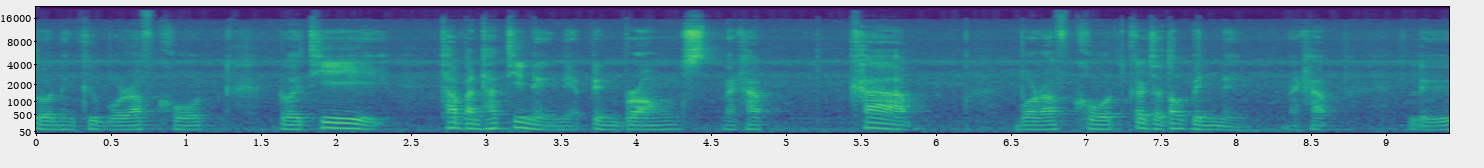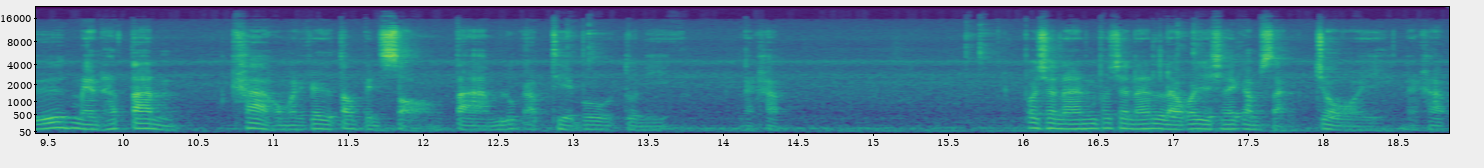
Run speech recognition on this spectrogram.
ตัวหนึ่งคือ boraf code โดยที่ถ้าบรรทัดที่1เนี่ยเป็น Bronx นะครับ ค่า boraf code ก็จะต้องเป็น 1 นะครับ หรือ Manhattan ค่าของมันก็จะต้องเป็น 2 ตาม lookup table ตัวนี้นะครับ เพราะฉะนั้นเพราะฉะนั้นเราก็จะใช้คำสั่ง join นะครับ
